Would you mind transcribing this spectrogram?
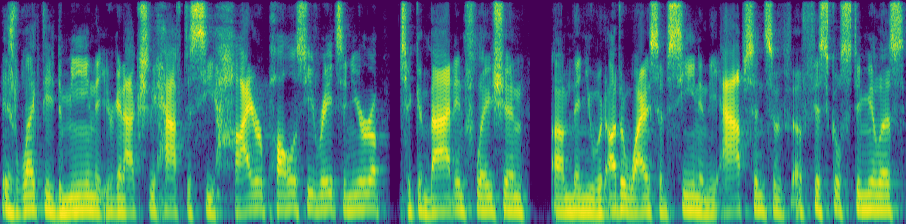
is likely to mean that you're going to actually have to see higher policy rates in Europe to combat inflation um, than you would otherwise have seen in the absence of, of fiscal stimulus.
